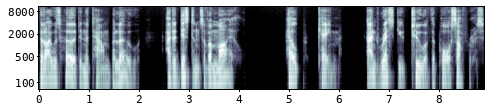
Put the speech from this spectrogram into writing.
that I was heard in the town below, at a distance of a mile. Help came and rescued two of the poor sufferers.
